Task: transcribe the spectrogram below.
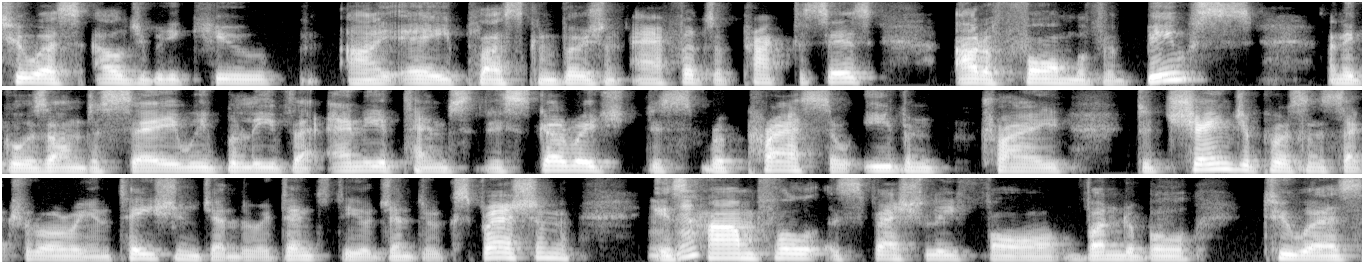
2SLGBTQIA plus conversion efforts or practices are a form of abuse. And it goes on to say, we believe that any attempts to discourage, dis- repress, or even try to change a person's sexual orientation, gender identity, or gender expression is Mhm. harmful, especially for vulnerable to us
